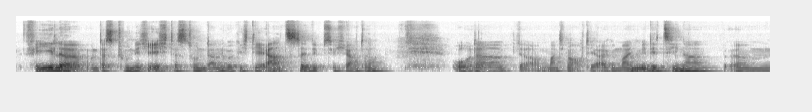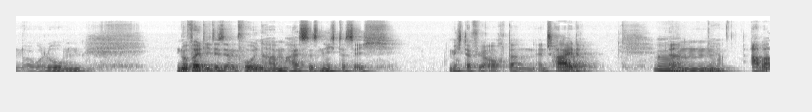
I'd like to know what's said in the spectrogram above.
empfehle, und das tue nicht ich, das tun dann wirklich die Ärzte, die Psychiater oder, ja, manchmal auch die Allgemeinmediziner, ähm, Neurologen. Nur weil die das empfohlen haben, heißt es nicht, dass ich mich dafür auch dann entscheide. Hm, ja. Ähm, aber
